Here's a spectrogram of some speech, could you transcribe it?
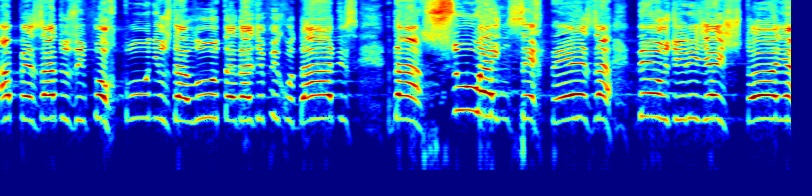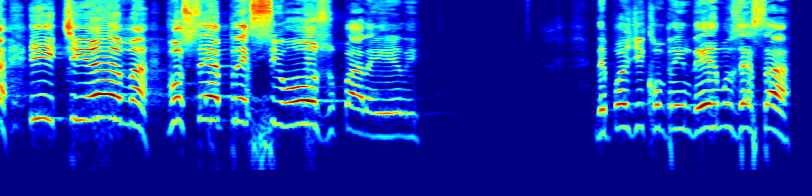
apesar dos infortúnios, da luta, das dificuldades, da sua incerteza. Deus dirige a história e te ama, você é precioso para Ele. Depois de compreendermos essa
